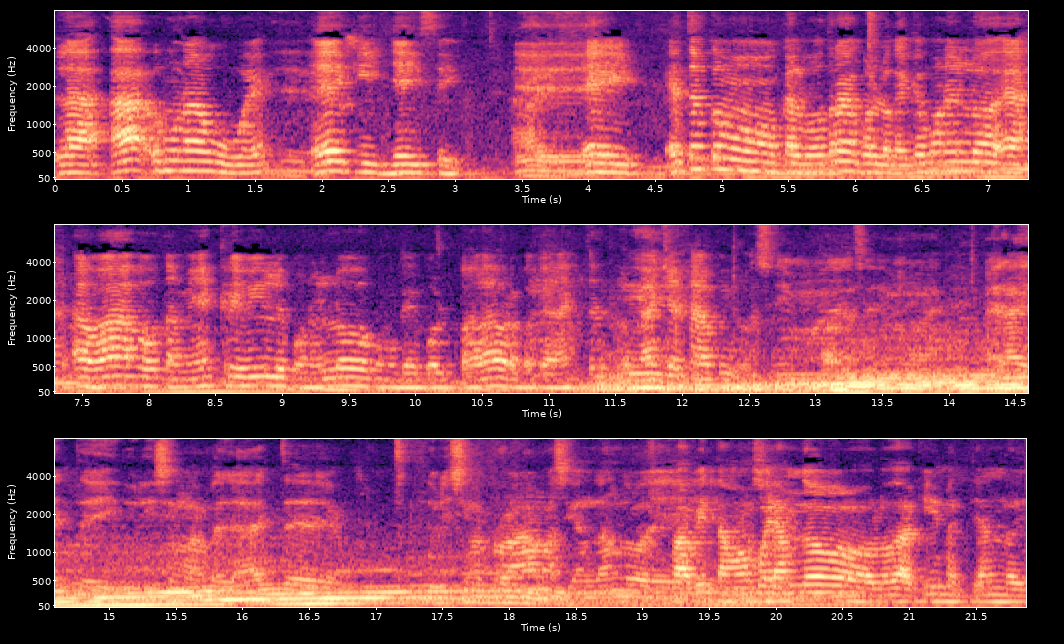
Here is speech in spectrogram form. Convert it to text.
la A es una V, X, J, C. eh, Ey, esto es como Calvotra, por lo que hay que ponerlo a- abajo, también escribirlo y ponerlo como que por palabra para que la gente lo cache rápido. Así así. Mira, este, y durísimo, en verdad, este, durísimo el programa, sigan dándole. Papi, estamos apoyando lo de aquí, ¿me entiendes?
